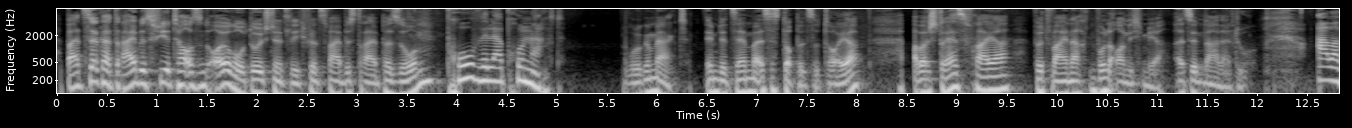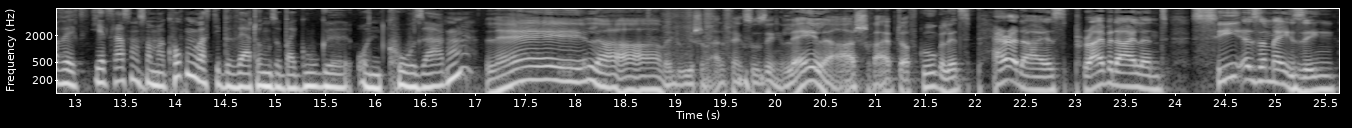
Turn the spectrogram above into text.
Bei circa 3.000 bis 4.000 Euro durchschnittlich für zwei bis drei Personen. Pro Villa pro Nacht. Wohlgemerkt. Im Dezember ist es doppelt so teuer. Aber stressfreier wird Weihnachten wohl auch nicht mehr als im Naladu. Aber jetzt lass uns noch mal gucken, was die Bewertungen so bei Google und Co. sagen. Leila, wenn du hier schon anfängst zu singen. Leila schreibt auf Google, it's Paradise, Private Island, Sea is amazing,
